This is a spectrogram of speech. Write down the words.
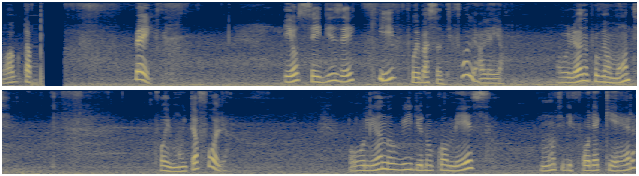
Logo tá. Bem, eu sei dizer que foi bastante folha. Olha aí, ó. Olhando pro meu monte, foi muita folha. Olhando o vídeo no começo, um monte de folha que era,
